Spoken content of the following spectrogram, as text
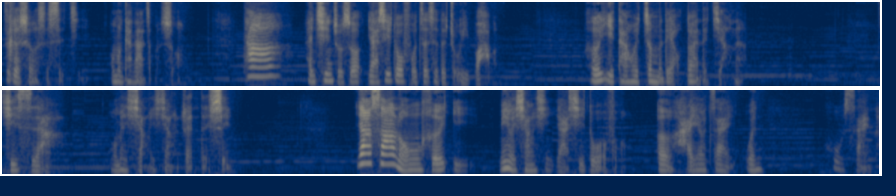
这个时候是时机，我们看他怎么说。他很清楚说亚西多夫这次的主意不好，何以他会这么了断的讲呢？其实啊，我们想一想人的心，亚沙龙何以没有相信亚西多佛，而还要再问户塞呢？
